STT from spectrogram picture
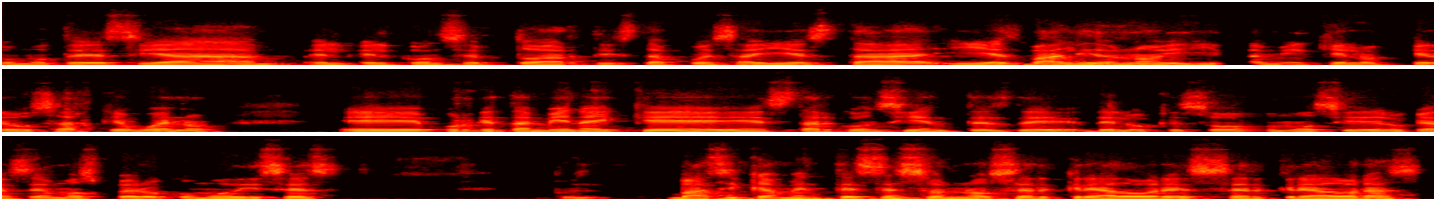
como te decía, el, concepto de artista, pues ahí está y es válido, ¿no? Y, también quien lo quiera usar, qué bueno, eh, porque también hay que estar conscientes de, lo que somos y de lo que hacemos, pero como dices, pues, básicamente es eso, ¿no? Ser creadores, ser creadoras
